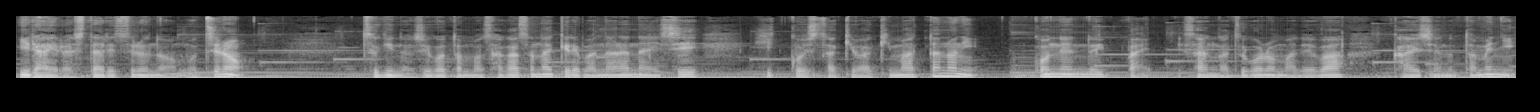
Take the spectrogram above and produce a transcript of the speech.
イライラしたりするのはもちろん次の仕事も探さなければならないし引っ越し先は決まったのに今年度いっぱい3月頃までは会社のために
